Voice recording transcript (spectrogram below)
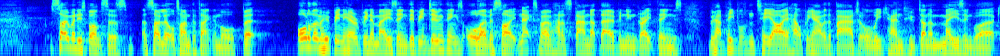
so many sponsors and so little time to thank them all. But all of them who've been here have been amazing. They've been doing things all over site. Nexmo have had a stand up there, have been doing great things. We've had people from TI helping out with the badge all weekend who've done amazing work.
